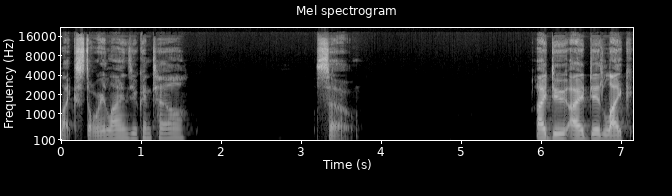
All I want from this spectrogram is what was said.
like storylines you can tell. So I do I did like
